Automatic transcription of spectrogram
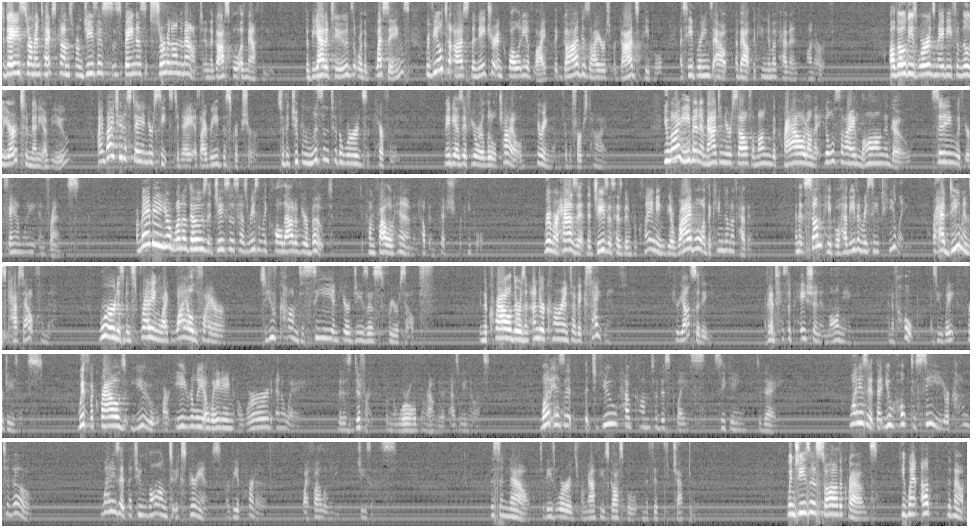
Today's sermon text comes from Jesus' famous Sermon on the Mount in the Gospel of Matthew. The Beatitudes, or the blessings, reveal to us the nature and quality of life that God desires for God's people as he brings out about the kingdom of heaven on earth. Although these words may be familiar to many of you, I invite you to stay in your seats today as I read the scripture so that you can listen to the words carefully, maybe as if you're a little child hearing them for the first time. You might even imagine yourself among the crowd on that hillside long ago, sitting with your family and friends. Or maybe you're one of those that Jesus has recently called out of your boat to come follow him and help him fish for people. Rumor has it that Jesus has been proclaiming the arrival of the kingdom of heaven, and that some people have even received healing or had demons cast out from them. Word has been spreading like wildfire, so you've come to see and hear Jesus for yourself. In the crowd, there is an undercurrent of excitement, of curiosity, of anticipation and longing, and of hope as you wait for Jesus. With the crowds, you are eagerly awaiting a word and a way that is different from the world around it as we know it. What is it that you have come to this place seeking today? What is it that you hope to see or come to know? What is it that you long to experience or be a part of by following Jesus? Listen now to these words from Matthew's Gospel in the fifth chapter. When Jesus saw the crowds, he went up the mountain,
